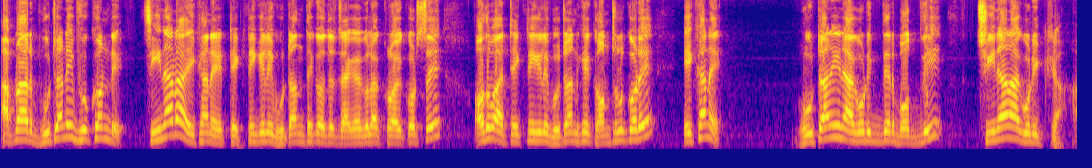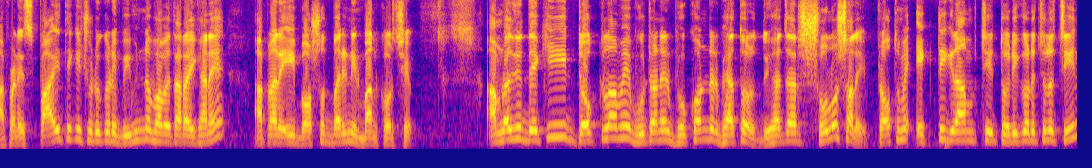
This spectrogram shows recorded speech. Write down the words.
আপনার ভুটানি ভূখণ্ডে চীনারা এখানে টেকনিক্যালি ভুটান থেকে ওদের জায়গাগুলো ক্রয় করছে, অথবা টেকনিক্যালি ভুটানকে কন্ট্রোল করে। এখানে ভুটানি নাগরিকদের বদলি চীনা নাগরিকরা, আপনার স্পাই থেকে শুরু করে বিভিন্নভাবে তারা এখানে আপনার এই বসত বাড়ি নির্মাণ করছে। আমরা যদি দেখি, ডোকলামে ভুটানের ভূখণ্ডের ভেতর দুই হাজার ষোলো সালে প্রথমে একটি গ্রাম তৈরি করেছিল চীন,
